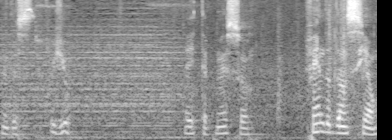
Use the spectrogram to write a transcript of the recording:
Meu Deus, fugiu. Eita, começou. Fenda do Ancião.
